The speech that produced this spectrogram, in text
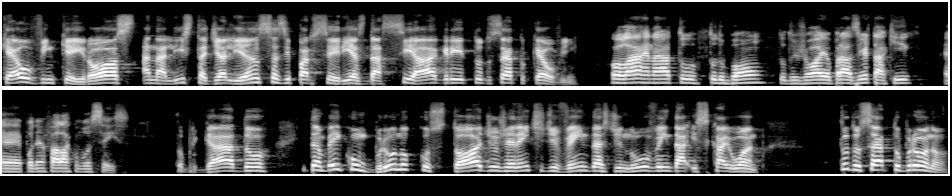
Kelvin Queiroz, analista de alianças e parcerias da Ciagri. Tudo certo, Kelvin? Olá, Renato. Tudo bom? Tudo jóia? É um prazer estar aqui é, podendo falar com vocês. Muito obrigado. Também com Bruno Custódio, gerente de vendas de nuvem da SkyOne. Tudo certo, Bruno?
